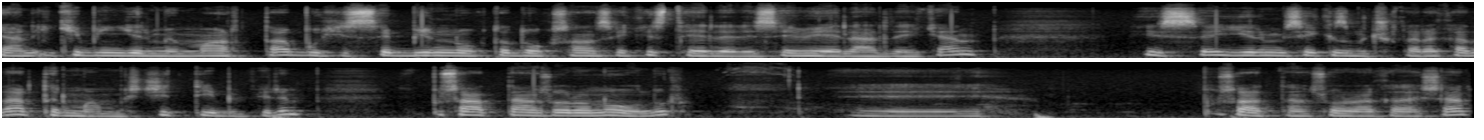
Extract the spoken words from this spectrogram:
yani 2020 Mart'ta bu hisse 1.98 TL'li seviyelerdeyken hisse 28.5'lara kadar tırmanmış. Ciddi bir prim. Bu saatten sonra ne olur? Ee, bu saatten sonra arkadaşlar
